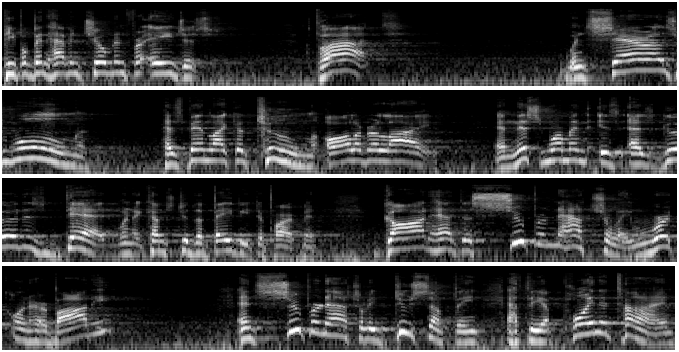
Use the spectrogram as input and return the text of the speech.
People been having children for ages. But when Sarah's womb has been like a tomb all of her life, and this woman is as good as dead when it comes to the baby department. God had to supernaturally work on her body and supernaturally do something at the appointed time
